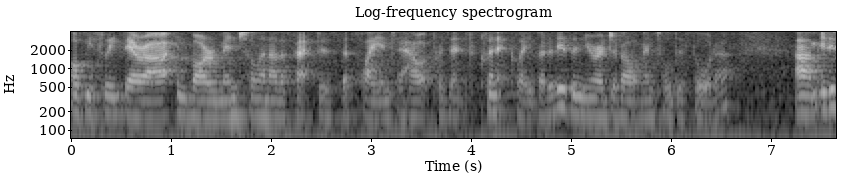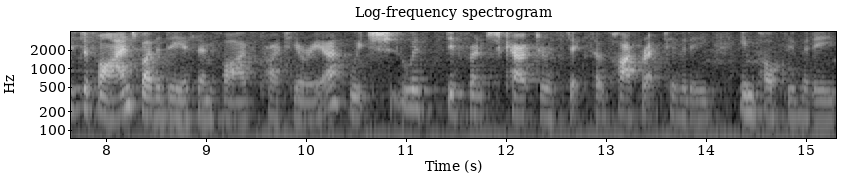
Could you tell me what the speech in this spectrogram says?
Obviously, there are environmental and other factors that play into how it presents clinically, but it is a neurodevelopmental disorder. Um, it is defined by the DSM 5 criteria, which lists different characteristics of hyperactivity, impulsivity,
